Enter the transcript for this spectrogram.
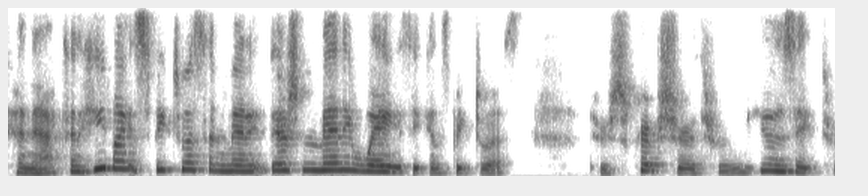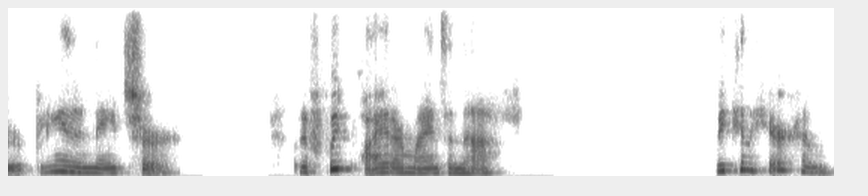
connect and he might speak to us in many there's many ways he can speak to us through scripture through music through being in nature but if we quiet our minds enough we can hear him.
